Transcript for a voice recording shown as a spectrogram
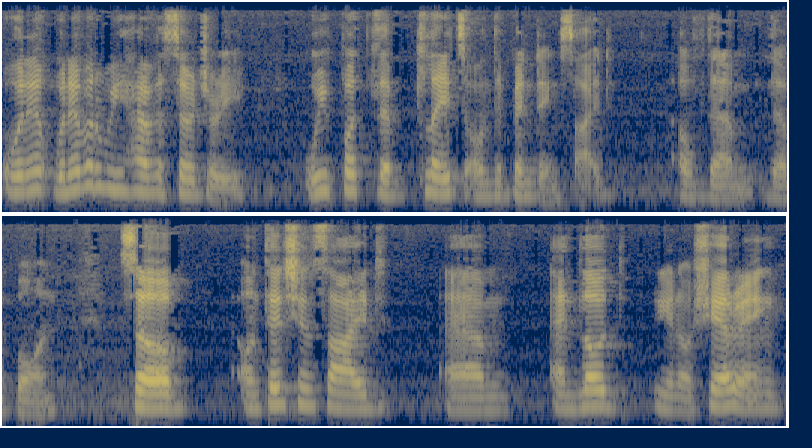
whenever we have a surgery, we put the plates on the bending side of the the bone. So on tension side um, and load, you know, sharing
